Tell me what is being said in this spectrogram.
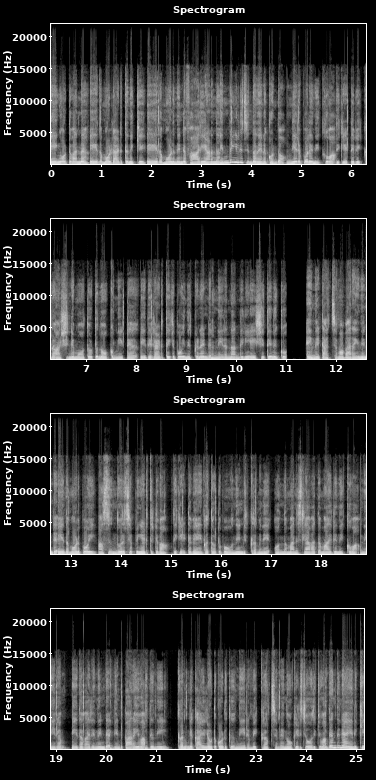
"നീ ഇങ്ങോട്ട് വന്ന് ഏതമോളുടെ അടുത്ത് നിക്ക്. ഏതമോൾ നിന്റെ ഭാര്യയാണെന്ന് എന്തെങ്കിലും ചിന്ത നിനക്കുണ്ടോ? അന്നേരെ പോലെ നിൽക്കുക ഇത് കേട്ട് വിക്രം ആഷിന്റെ മുഖത്തോട്ട് നോക്കുന്നിട്ട് ഏതിന്റെ അടുത്തേക്ക് പോയി നിൽക്കണുണ്ട് അന്നേരം നന്ദിനി യേശുത്തി നിൽക്കുക എന്നിട്ട് അച്ഛമ്മ പറയുന്നുണ്ട് വേദമോൾ പോയി? ആ സിന്ദൂര ചെപ്പിങ് എടുത്തിട്ട് വാ. ഇത് കേട്ട് വേഗത്തോട്ട് പോകുന്നുണ്ട് വിക്രമിന്. ഒന്നും മനസ്സിലാവാത്ത മാതിരി നിൽക്കുക നേരം വേദ വരുന്നുണ്ട്? എന്നിട്ട് പറയുക ഇത് നീ വിക്രമിന്റെ കയ്യിലോട്ട് കൊടുക്ക്. നേരം വിക്രം അച്ഛമ്മയെ നോക്കിയിട്ട് ചോദിക്കുക ഇതെന്തിനാ എനിക്ക്?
